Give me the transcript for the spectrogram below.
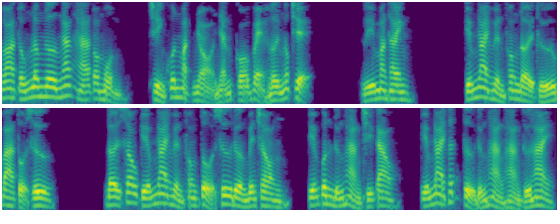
Hoa tống lâm ngơ ngác há to mồm, chỉnh khuôn mặt nhỏ nhắn có vẻ hơi ngốc trệ. Lý man thanh, kiếm nhai huyền phong đời thứ ba tổ sư. Đời sau kiếm nhai huyền phong tổ sư đường bên trong, kiếm quân đứng hàng trí cao, kiếm nhai thất tử đứng hàng hàng thứ hai.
